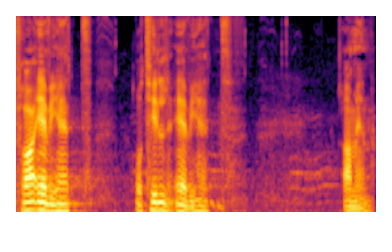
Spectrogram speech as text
fra evighet og til evighet. Amen.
